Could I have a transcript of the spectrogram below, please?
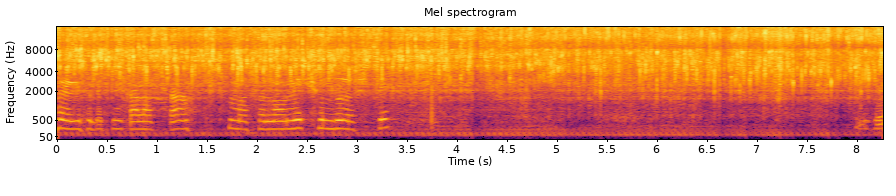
হয়ে গেছে, দেখুন কালারটা। মশালা অনেক সুন্দর আসছে। যে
